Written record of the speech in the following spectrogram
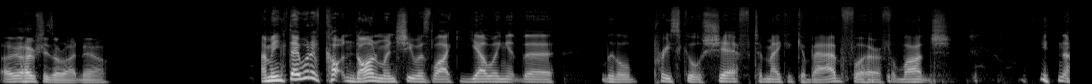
I hope she's all right now. I mean, they would have cottoned on when she was like yelling at the little preschool chef to make a kebab for her for lunch. you know?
